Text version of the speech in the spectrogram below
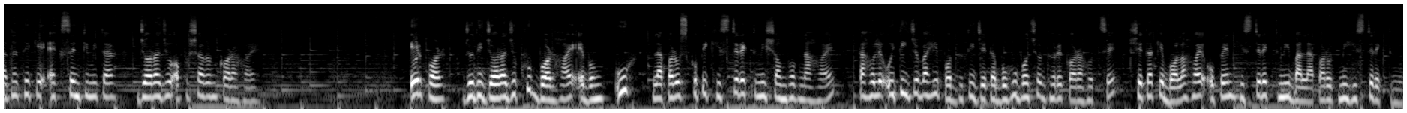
আধা থেকে এক সেন্টিমিটার জরাজু অপসারণ করা হয়। এরপর যদি জরাজু খুব বড় হয় এবং উহ ল্যাপারোস্কোপিক হিস্টেরেক্টমি সম্ভব না হয়, তাহলে ঐতিহ্যবাহী পদ্ধতি যেটা বহু বছর ধরে করা হচ্ছে, সেটাকে বলা হয় ওপেন হিস্টেরেক্টমি বা ল্যাপারোটমি হিস্টেরেক্টমি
